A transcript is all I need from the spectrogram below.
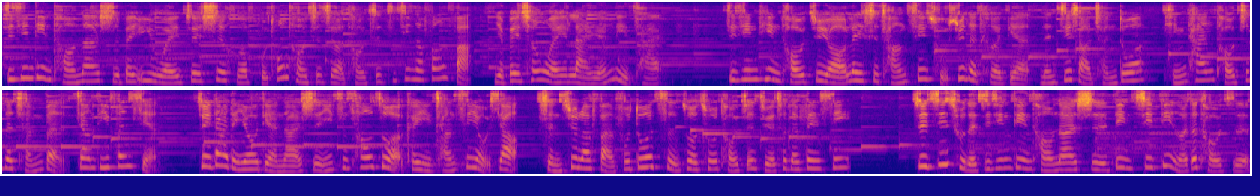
基金定投呢是被誉为最适合普通投资者投资基金的方法，也被称为懒人理财。基金定投具有类似长期储蓄的特点，能积少成多，平摊投资的成本，降低风险。最大的优点呢是一次操作可以长期有效，省去了反复多次做出投资决策的费心。最基础的基金定投呢是定期定额的投资。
